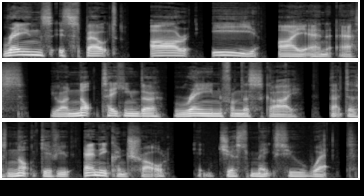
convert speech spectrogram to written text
Reins is spelt R E I N S. You are not taking the rain from the sky. That does not give you any control, it just makes you wet.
